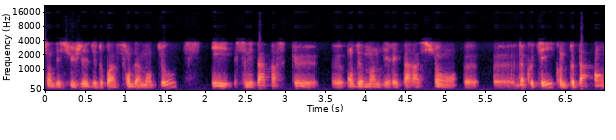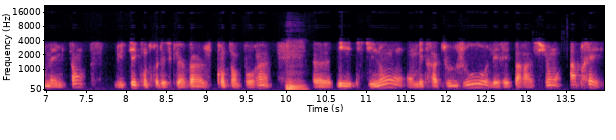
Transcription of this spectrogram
sont des sujets de droits fondamentaux et ce n'est pas parce que euh, on demande des réparations euh, euh, d'un côté qu'on ne peut pas en même temps lutter contre l'esclavage contemporain. Hmm. et sinon, on mettra toujours les réparations après.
